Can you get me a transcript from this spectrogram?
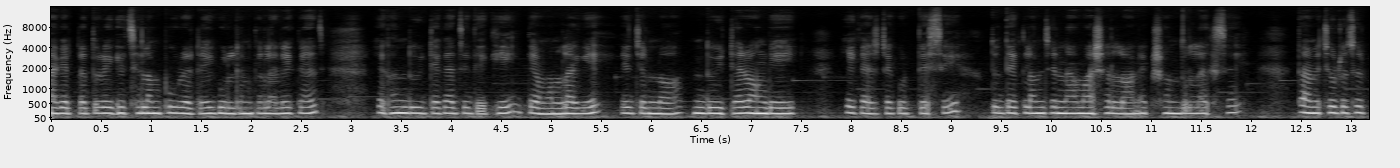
আগেরটা তো রেখেছিলাম পুরোটাই গোল্ডেন কালারের কাজ। এখন দুইটা কাজে দেখি কেমন লাগে। এর জন্য দুইটা রঙেই এই কাজটা করতেছি। তো দেখলাম যে না মাসাল্লাহ অনেক সুন্দর লাগছে। তো আমি ছোট ছোট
